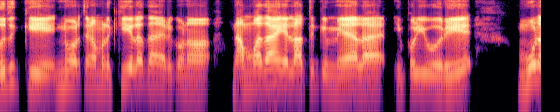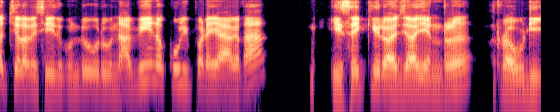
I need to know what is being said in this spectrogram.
ஒதுக்கி இன்னொருத்தன் நம்மளுக்கு கீழே தான் இருக்கணும். நம்ம தான் எல்லாத்துக்கும் மேலே. இப்படி ஒரு மூலச்சலவை செய்து கொண்டு ஒரு நவீன கூலிப்படையாக தான் இசைக்கு ராஜா என்ற ரவுடி.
